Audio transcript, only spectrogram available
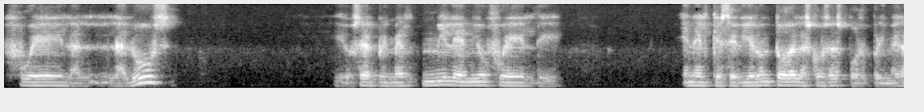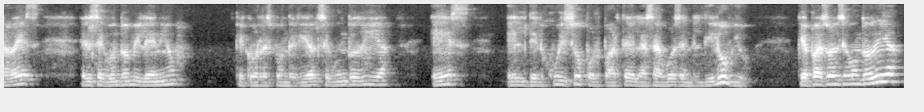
fue la, luz, y, o sea, el primer milenio fue el de en el que se vieron todas las cosas por primera vez. El segundo milenio, que correspondería al segundo día, es el del juicio por parte de las aguas en el diluvio. ¿Qué pasó el segundo día?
